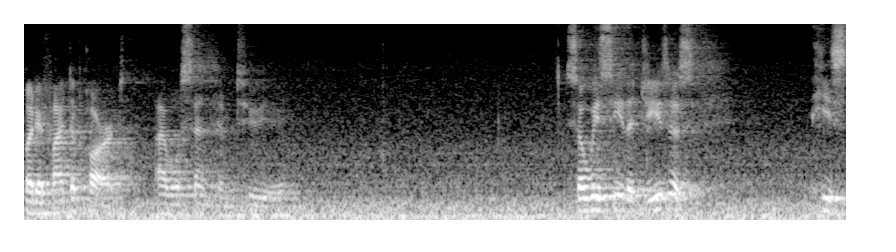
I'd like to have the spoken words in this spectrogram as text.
But if I depart, I will send him to you. So we see that Jesus he's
